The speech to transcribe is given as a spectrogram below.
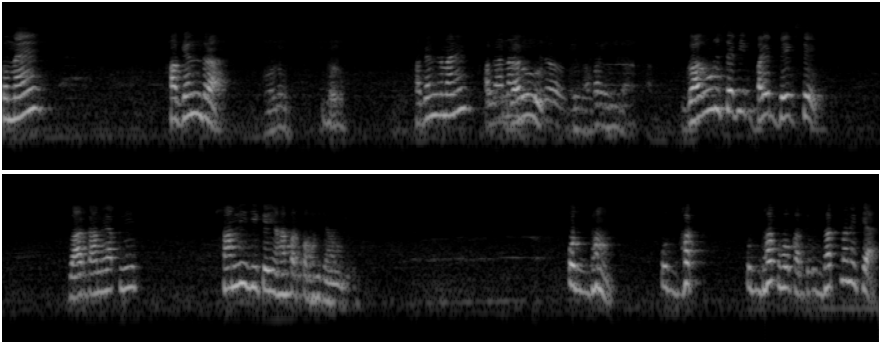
तो मैं खगेंद्र। खगेंद्र माने? गरुड़। गरुड़ से भी बड़े बेग से द्वारका में अपनी स्वामी जी के यहाँ पर पहुँच जाऊँगी उद्धम उद्धत उद्धत होकर के उद्धत माने क्या?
